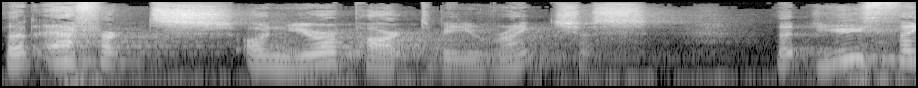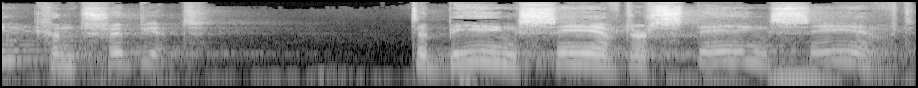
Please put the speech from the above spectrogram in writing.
that efforts on your part to be righteous, that you think contribute to being saved or staying saved,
